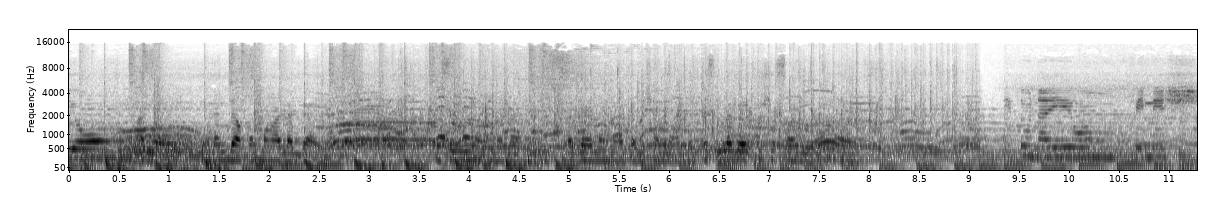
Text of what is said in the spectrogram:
yung, ano, hinanda kong mga lagay. Kasi yung, ano namin, lagay lang natin siya namin. Tapos ilagay ko siya sa ref. Ito na yung finish,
